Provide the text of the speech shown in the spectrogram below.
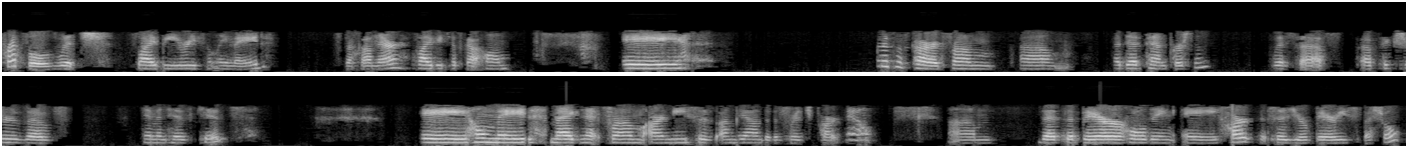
pretzels, which Slybee recently made. Stuck on there. Slybee just got home. A Christmas card from um, a deadpan person with uh, uh, pictures of him and his kids. A homemade magnet from our nieces. I'm down to the fridge part now. Um, that's a bear holding a heart that says you're very special.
